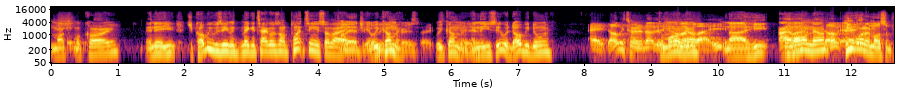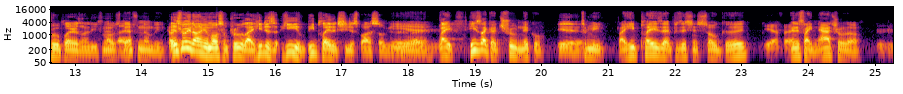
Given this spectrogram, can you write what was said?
Mark Macari. And then you, Jacoby was even making tackles on punt team. So like, Oh, yeah, yeah, we coming, we coming. Yeah. And then you see what Dobie doing. Hey, don't be turning up this Come year. on I'm not now. gonna lie. He, Nah, he. I Come on now. Don't- He hey, one of the most improved players on defense. Most like, definitely. It's really not even most improved. Like he just he he played the cheetah spot so good. Yeah. Like, Like he's like a true nickel yeah. to me. Like he plays that position so good. Yeah, fact. And it's like natural though. Mm-hmm.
